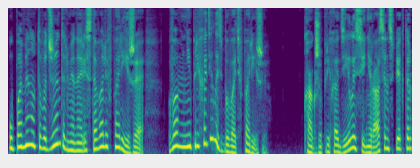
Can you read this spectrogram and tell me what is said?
Упомянутого джентльмена арестовали в Париже. Вам не приходилось бывать в Париже? Как же приходилось, и не раз, инспектор,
